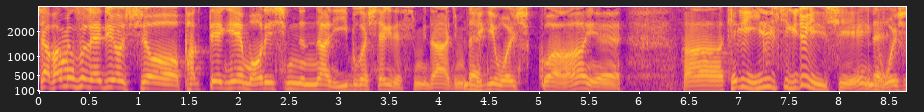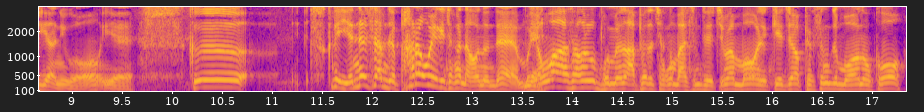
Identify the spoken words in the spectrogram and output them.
자, 박명수 라디오쇼, 박대기의 머리 심는 날 2부가 시작이 됐습니다. 지금 네. 계기 월식과, 예. 아, 계기 일식이죠, 일식. 네. 월식이 아니고, 예. 그, 근데 옛날 사람들 파라오 얘기 잠깐 나왔는데, 뭐 네. 영화상을 보면 앞에도 잠깐 말씀드렸지만, 뭐 이렇게 저 백성들 모아놓고,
